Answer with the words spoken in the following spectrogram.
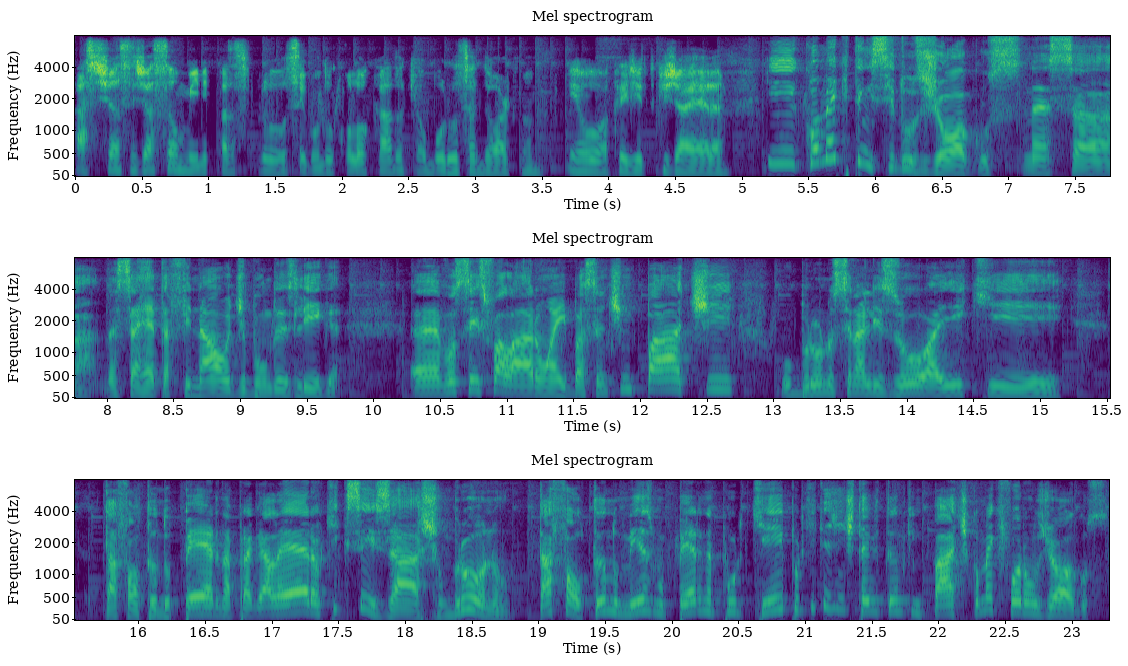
as chances já são mínimas pro segundo colocado, que é o Borussia Dortmund. Eu acredito que já era. E como é que tem sido os jogos nessa, nessa reta final de Bundesliga? É, vocês falaram aí bastante empate, o Bruno sinalizou aí que tá faltando perna pra galera. O que, que vocês acham? Bruno, tá faltando mesmo perna por quê? Por que, que a gente teve tanto empate? Como é que foram os jogos?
